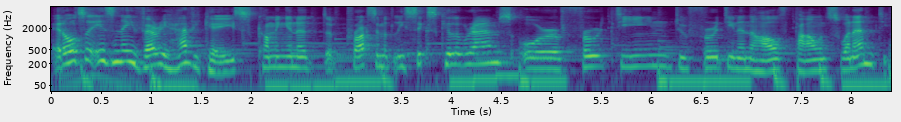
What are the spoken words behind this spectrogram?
It also isn't a very heavy case, coming in at approximately 6 kilograms or 13 to 13 and a half pounds when empty.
